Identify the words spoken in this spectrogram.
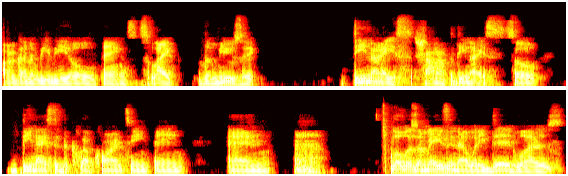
are gonna be the old things. So like the music. D Nice, shout out to D Nice. So D Nice did the club quarantine thing, and what was amazing now what he did was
